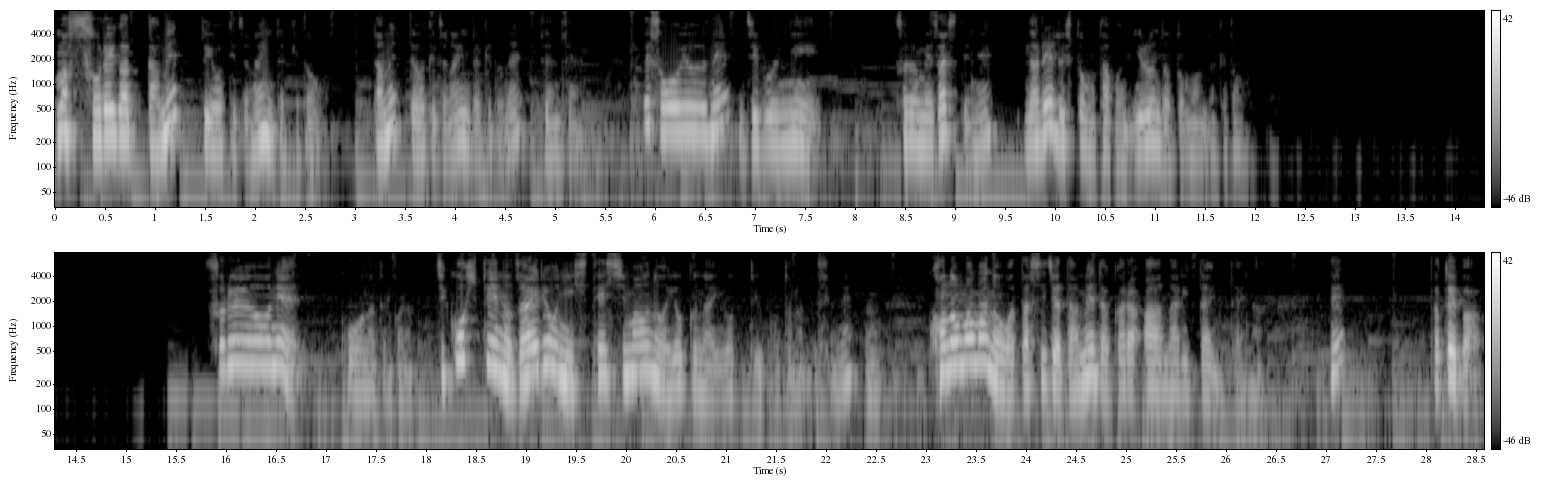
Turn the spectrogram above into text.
まあそれがダメっていうわけじゃないんだけどダメってわけじゃないんだけどね全然。でそういうね自分にそれを目指してねなれる人も多分いるんだと思うんだけどそれをねこうなんていうのかな自己否定の材料にしてしまうのは良くないよっていうことなんですよね。うん、このままの私じゃダメだからああなりたいみたいな。ね、例えば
